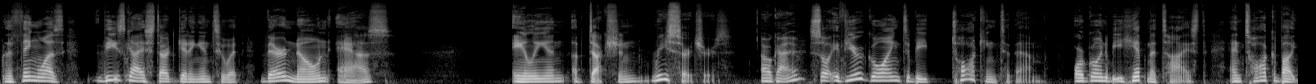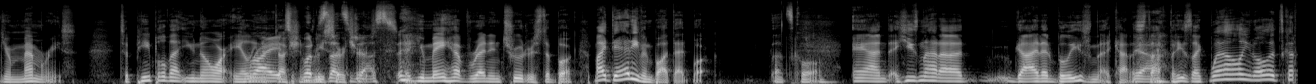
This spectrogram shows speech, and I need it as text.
the thing was, these guys start getting into it. They're known as alien abduction researchers. okay. So if you're going to be talking to them or going to be hypnotized and talk about your memories to people that you know are alien Right. abduction What does that researchers that you may have read Intruders, the book. My dad even bought that book. That's cool. And he's not a guy that believes in that kind of Yeah. stuff. But he's like, well, you know, it's got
